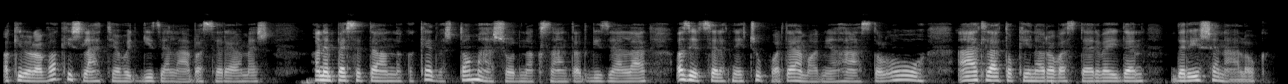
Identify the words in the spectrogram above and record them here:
akiről a vak is látja, hogy Gizellába szerelmes, hanem persze te annak a kedves Tamásodnak szántad Gizellát, azért szeretnéd csuport elmarni a háztól. Ó, átlátok én a ravasz terveiden, de résen állok,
